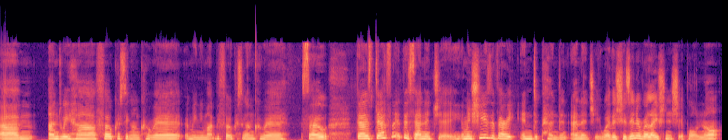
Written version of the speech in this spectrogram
Um, and we have focusing on career. I mean, you might be focusing on career so there's definitely this energy. I mean, she is a very independent energy, whether she's in a relationship or not.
